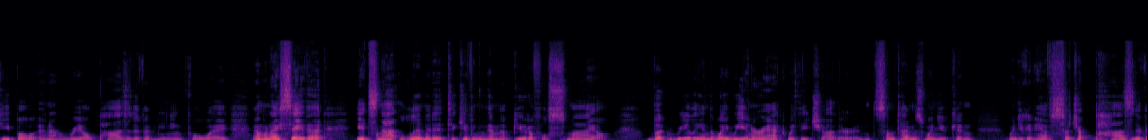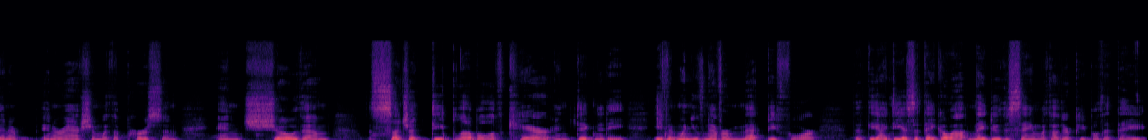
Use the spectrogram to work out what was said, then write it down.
people in a real positive and meaningful way. And when I say that, it's not limited to giving them a beautiful smile, but really in the way we interact with each other. And sometimes when you can when you can have such a positive inter- interaction with a person and show them such a deep level of care and dignity, even when you've never met before, that the idea is that they go out and they do the same with other people that they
